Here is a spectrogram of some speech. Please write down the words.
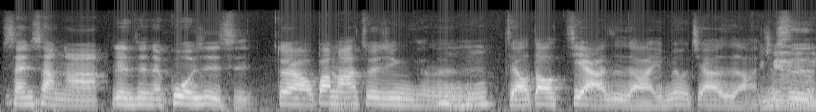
山上啊，认真的过日子，对啊，我爸妈最近可能只要到假日啊，也没有假日啊，就是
